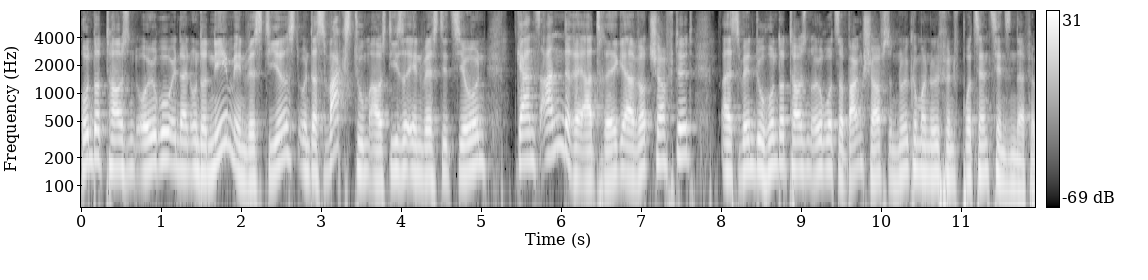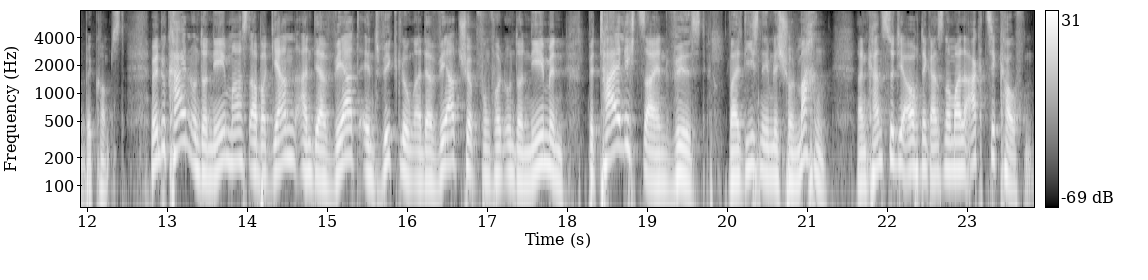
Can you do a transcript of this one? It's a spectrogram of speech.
100.000 Euro in dein Unternehmen investierst und das Wachstum aus dieser Investition ganz andere Erträge erwirtschaftet, als wenn du 100.000 Euro zur Bank schaffst und 0,05% Zinsen dafür bekommst. Wenn du kein Unternehmen hast, aber gern an der Wertentwicklung, an der Wertschöpfung von Unternehmen beteiligt sein willst, weil die es nämlich schon machen, dann kannst du dir auch eine ganz normale Aktie kaufen.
